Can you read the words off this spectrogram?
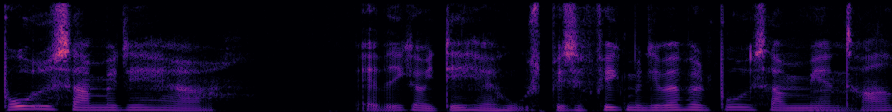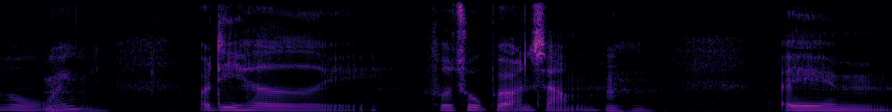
boet sammen i det her, jeg ved ikke om i det her hus specifikt, men de havde i hvert fald boet sammen mere mm-hmm. end 30 mhm. år, ikke? Mm-hmm. Og de havde øh, fået to børn sammen. Mm-hmm. Øhm,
